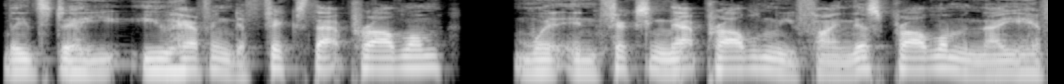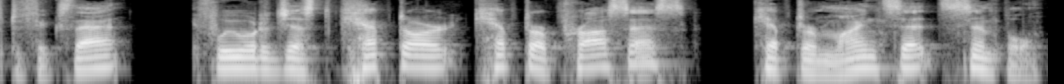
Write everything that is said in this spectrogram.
leads to you having to fix that problem. When in fixing that problem, you find this problem, and now you have to fix that. If we would have just kept our kept our process, kept our mindset simple,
